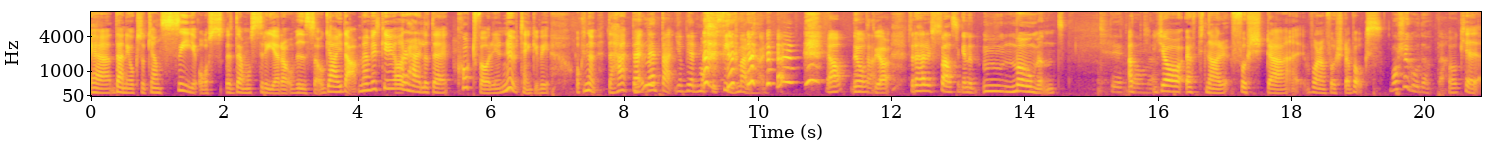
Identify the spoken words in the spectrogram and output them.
Eh, där ni också kan se oss eh, demonstrera och visa och guida. Men vi ska göra det här lite kort för er nu, tänker vi. Och nu, det här... Där, vänta, jag måste filma det här. Ja, det Vänta. måste vi göra. För det här är fasiken ett moment. Att jag öppnar första, våran första box. Varsågod och öppna. Okej,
